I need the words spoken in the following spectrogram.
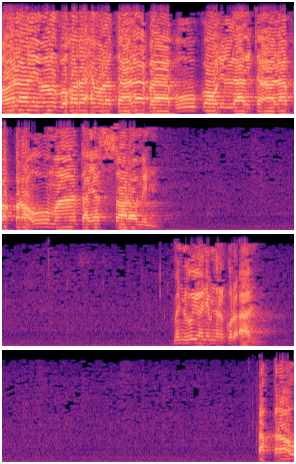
Qala Imam Bukhari rahimahullah taala babu qaulillah taala faqra'u ma tayassara min. Minhu yani minal Qur'an. Faqra'u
